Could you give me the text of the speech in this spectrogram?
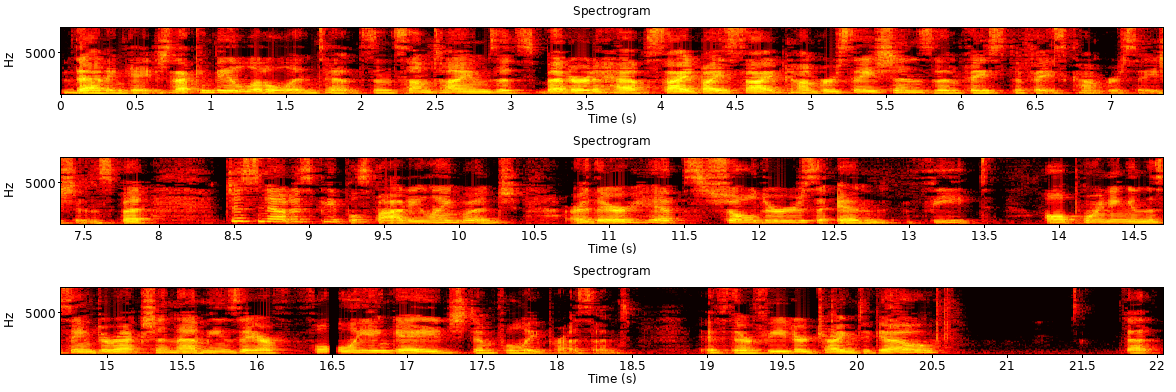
that engaged. That can be a little intense. And sometimes it's better to have side by side conversations than face to face conversations. But just notice people's body language. Are their hips, shoulders, and feet all pointing in the same direction? That means they are fully engaged and fully present. If their feet are trying to go, that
